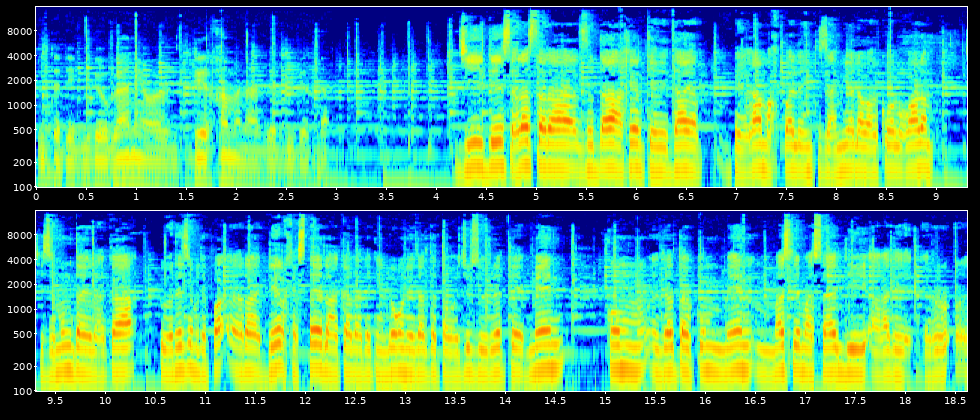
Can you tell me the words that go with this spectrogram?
دلته د ویډیوګانې او ډېر ښه مناظر دي دلته جی دې سره سره زه دا اخر کې دا پیغام خپل انتظامیه له ورکول غواړم چې زمونږ د علاقې ټوریزم لپاره ډېر خسته علاقه ده لیکن لوګو نه دلته توجه ضرورت ده مین کوم دلته کوم مین مسله مسایل دي هغه د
